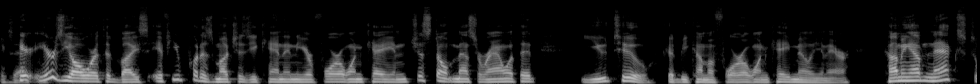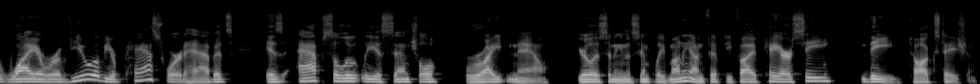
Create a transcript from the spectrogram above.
exactly. Here, here's the Allworth advice: if you put as much as you can into your 401k and just don't mess around with it, you too could become a 401k millionaire. Coming up next, why a review of your password habits is absolutely essential right now. You're listening to Simply Money on 55 KRC, the talk station.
